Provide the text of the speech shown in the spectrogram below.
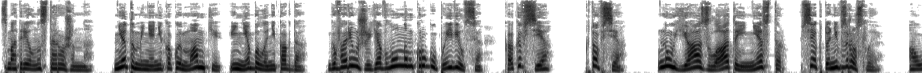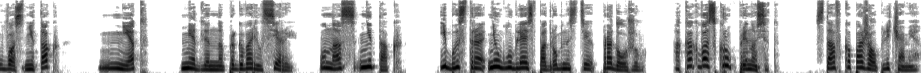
смотрел настороженно. «Нет у меня никакой мамки и не было никогда. Говорю же, я в лунном кругу появился, как и все. Кто все? Ну, я, Злата и Нестор. Все, кто не взрослые. А у вас не так? Нет, медленно проговорил Серый. У нас не так. И быстро, не углубляясь в подробности, продолжил. А как вас круг приносит? Ставка пожал плечами.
